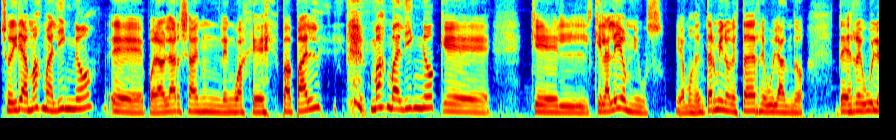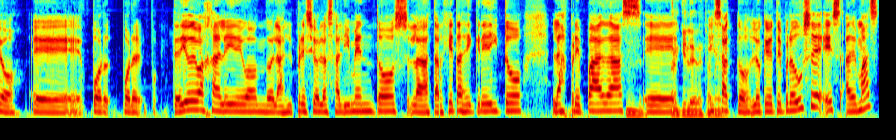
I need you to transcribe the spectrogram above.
yo diría, más maligno, eh, por hablar ya en un lenguaje papal, más maligno que, que, el- que la ley Omnibus, digamos, en términos que está desregulando. Te desreguló, eh, por, por- por- te dio de baja la ley de góndolas, el precio de los alimentos, las tarjetas de crédito, las prepagas. Mm, eh, alquileres también. Exacto. Lo que te produce es, además,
